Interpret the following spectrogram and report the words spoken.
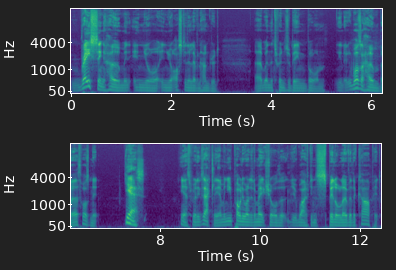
racing home in, in your in your Austin 1100 uh, when the twins were being born. You know, it was a home birth, wasn't it? Yes. Yes, well, exactly. I mean, you probably wanted to make sure that your wife didn't spill all over the carpet.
